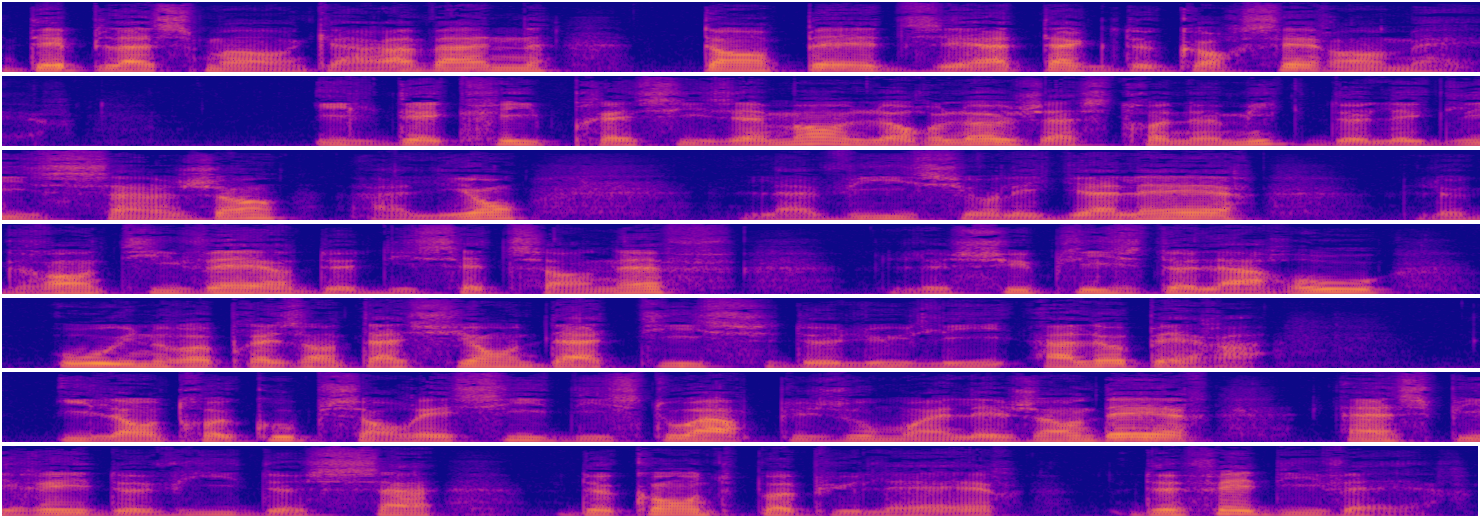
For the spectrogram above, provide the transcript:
déplacements en caravane, tempêtes et attaques de corsaires en mer. Il décrit précisément l'horloge astronomique de l'église Saint-Jean à Lyon, la vie sur les galères, le grand hiver de 1709, le supplice de la roue ou une représentation d'Atis de Lully à l'opéra. Il entrecoupe son récit d'histoires plus ou moins légendaires, inspirées de vies de saints, de contes populaires, de faits divers.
